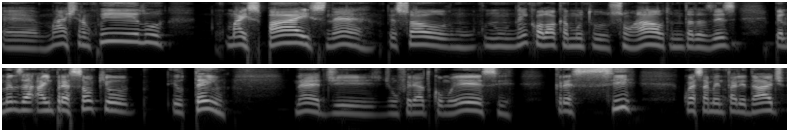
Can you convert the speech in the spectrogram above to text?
é, mais tranquilo, mais paz, né, o pessoal nem coloca muito som alto, muitas das vezes, pelo menos a, a impressão que eu, eu tenho, né, de, de um feriado como esse, cresci com essa mentalidade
